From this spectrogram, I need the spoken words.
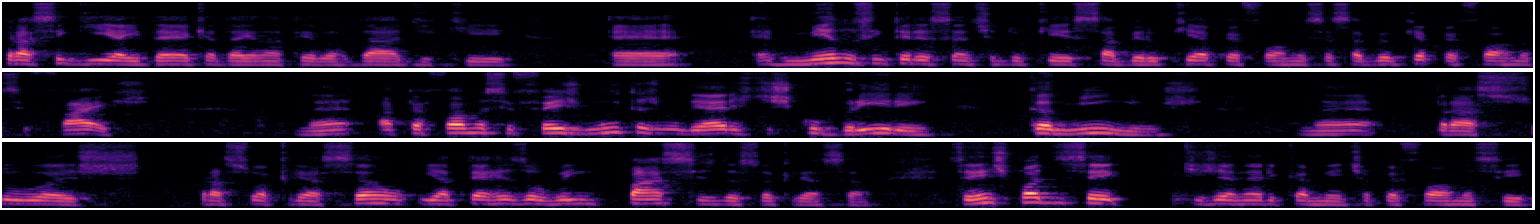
para seguir a ideia que a Diana Taylor dá de que é, é menos interessante do que saber o que é performance, é saber o que a performance faz, né? a performance fez muitas mulheres descobrirem caminhos né, para suas para sua criação e até resolver impasses da sua criação. Se a gente pode dizer que, genericamente, a performance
